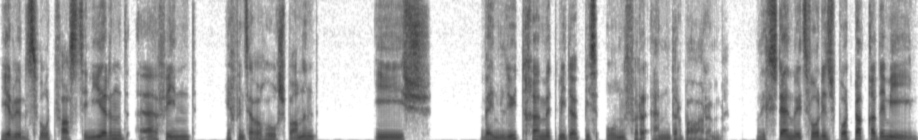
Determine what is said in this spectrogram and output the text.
ihr würdet das Wort faszinierend äh, finden, ich finde es einfach hochspannend, ist, wenn Leute kommen mit etwas Unveränderbarem. Und ich stelle mir jetzt vor, in der Sportakademie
